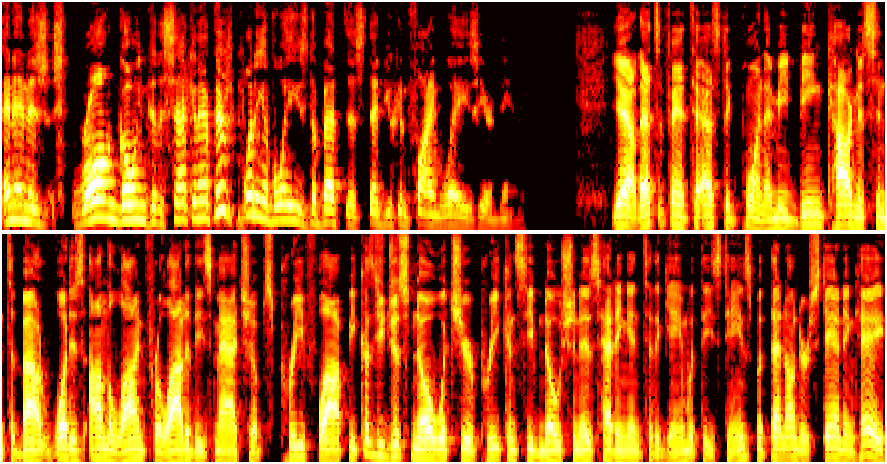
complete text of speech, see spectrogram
and then is wrong going to the second half. There's plenty of ways to bet this that you can find ways here, Danny. Yeah, that's a fantastic point. I mean, being cognizant about what is on the line for a lot of these matchups pre flop, because you just know what your preconceived notion is heading into the game with these teams. But then understanding, hey,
